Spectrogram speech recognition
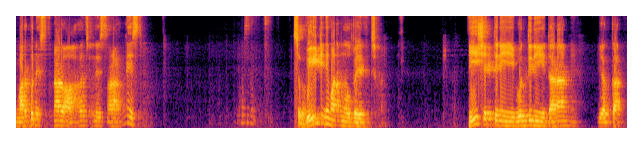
మరపుని ఇస్తున్నాడు ఆలోచనలు ఇస్తున్నాడు అన్ని ఇస్తున్నాడు. సో వీటిని మనం ఉపయోగించుకోవాలి. ఈ శక్తిని బుద్ధిని ధనాన్ని ఈ యొక్క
